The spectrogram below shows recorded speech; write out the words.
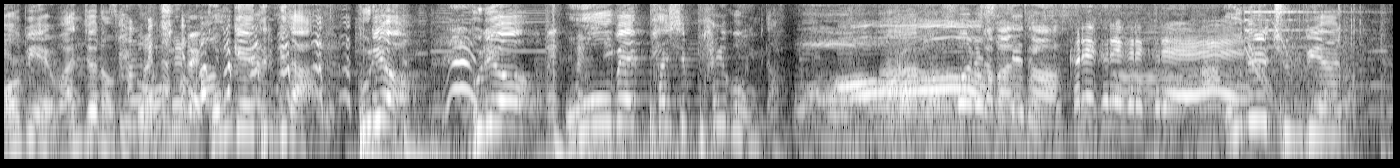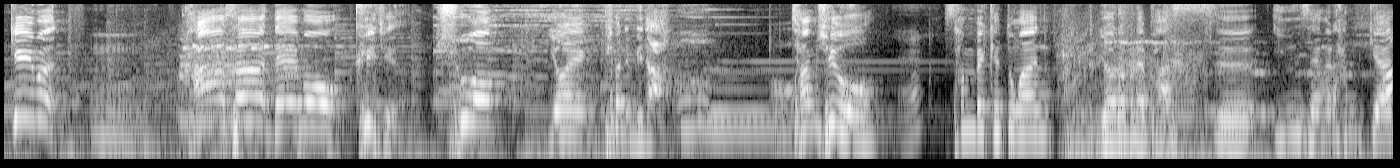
업이에 완전 업이고 700. 공개해 드립니다. 무려 무려 588곡입니다. 한번 했을 때도 있었어. 그래 그래 그래 그래. 오늘 준비한 게임은 가사 네모 퀴즈 추억 여행 편입니다. 잠시 후 300회 동안 여러분의 바스 인생을 함께한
